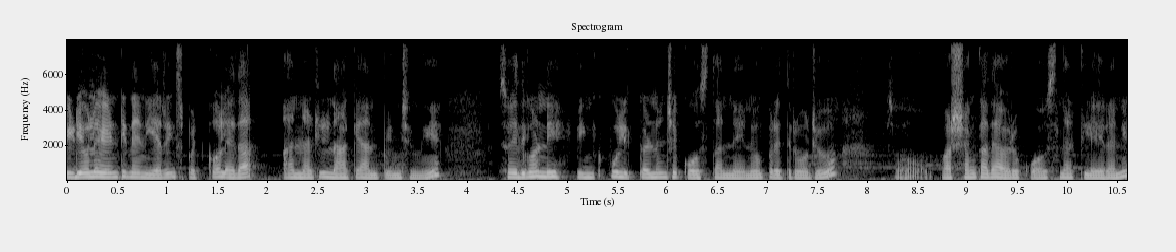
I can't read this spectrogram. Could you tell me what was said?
వీడియోలో ఏంటి? నేను ఇయర్ రింగ్స్ పెట్టుకోలేదా? అన్నట్లు నాకే అనిపించింది. సో ఇదిగోండి పింక్ పూలు ఇక్కడి నుంచే కోస్తాను నేను ప్రతిరోజు. సో వర్షం కదా ఎవరు కోసినట్టు లేరని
